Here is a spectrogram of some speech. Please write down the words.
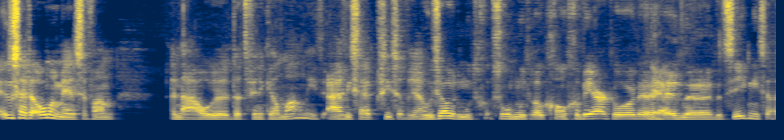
En toen zeiden andere mensen van, nou, eh, dat vind ik helemaal niet. Eigenlijk zei hij precies over, ja, hoezo? Er moet, soms moet er ook gewoon gewerkt worden en uh, dat zie ik niet zo.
